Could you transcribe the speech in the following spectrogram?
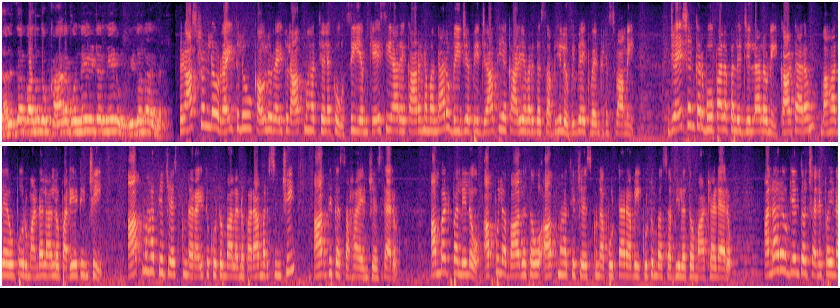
దళిత బంధు కారకునే ఇట నేను ఇటలా రాష్ట్రంలో రైతులు కౌలు రైతుల ఆత్మహత్యలకు సీఎం కేసీఆరే కారణమన్నారు బీజేపీ జాతీయ కార్యవర్గ సభ్యులు వివేక్ వెంకటస్వామి. జయశంకర్ భూపాలపల్లి జిల్లాలోని కాటారం మహాదేవ్పూర్ మండలాల్లో పర్యటించి ఆత్మహత్య చేసుకున్న రైతు కుటుంబాలను పరామర్శించి ఆర్థిక సహాయం చేశారు. అంబట్పల్లిలో అప్పుల బాధతో ఆత్మహత్య చేసుకున్న పుట్టారవి కుటుంబ సభ్యులతో మాట్లాడారు. అనారోగ్యంతో చనిపోయిన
